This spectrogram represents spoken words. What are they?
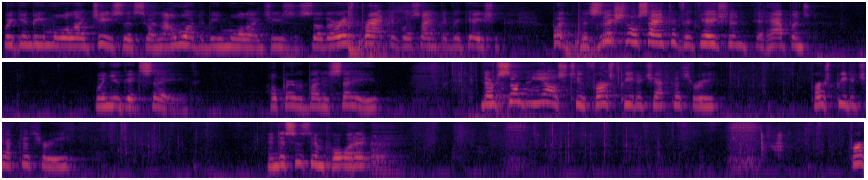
We can be more like Jesus, and I want to be more like Jesus. So there is practical sanctification. But positional sanctification, it happens when you get saved. Hope everybody's saved. There's something else too. 1 Peter chapter 3. 1 Peter chapter 3. And this is important. 1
